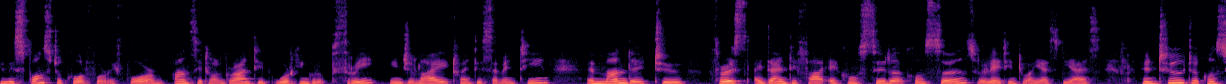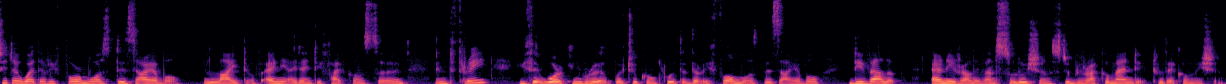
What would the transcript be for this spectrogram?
in response to call for reform, UNCITRAL granted Working Group 3 in July 2017 a mandate to first identify and consider concerns relating to ISDS, and two, to consider whether reform was desirable in light of any identified concern, and three, if the working group were to conclude that the reform was desirable, develop any relevant solutions to be recommended to the Commission.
